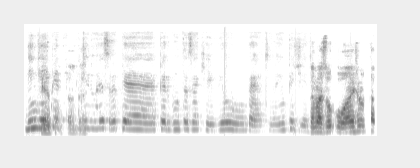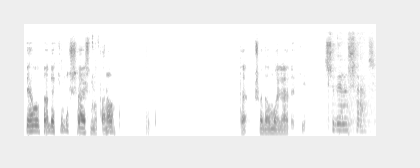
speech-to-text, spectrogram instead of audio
Ninguém pedindo perguntas aqui, viu, Humberto? Nenhum pedido. Não, mas o, o Ângelo está perguntando aqui no chat, não está não? Tá, deixa eu dar uma olhada aqui. Deixa eu ver no chat.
